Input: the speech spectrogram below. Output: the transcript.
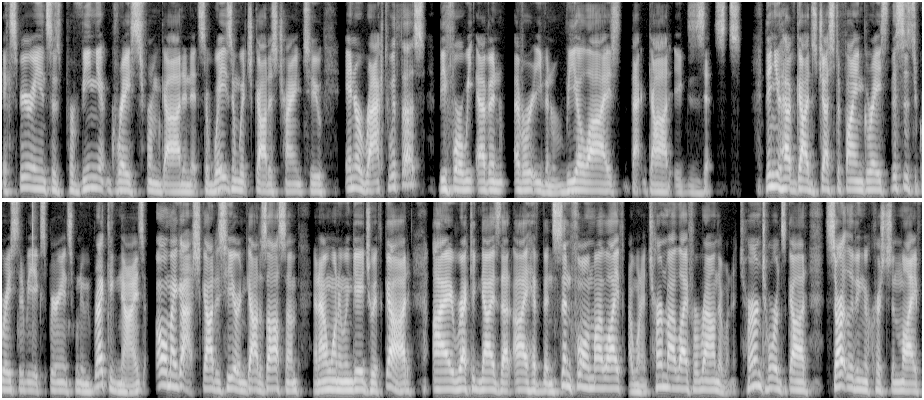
experiences prevenient grace from God, and it's the ways in which God is trying to interact with us before we ever, ever even realize that God exists. Then you have God's justifying grace. This is the grace that we experience when we recognize, oh my gosh, God is here and God is awesome, and I want to engage with God. I recognize that I have been sinful in my life. I want to turn my life around. I want to turn towards God, start living a Christian life.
